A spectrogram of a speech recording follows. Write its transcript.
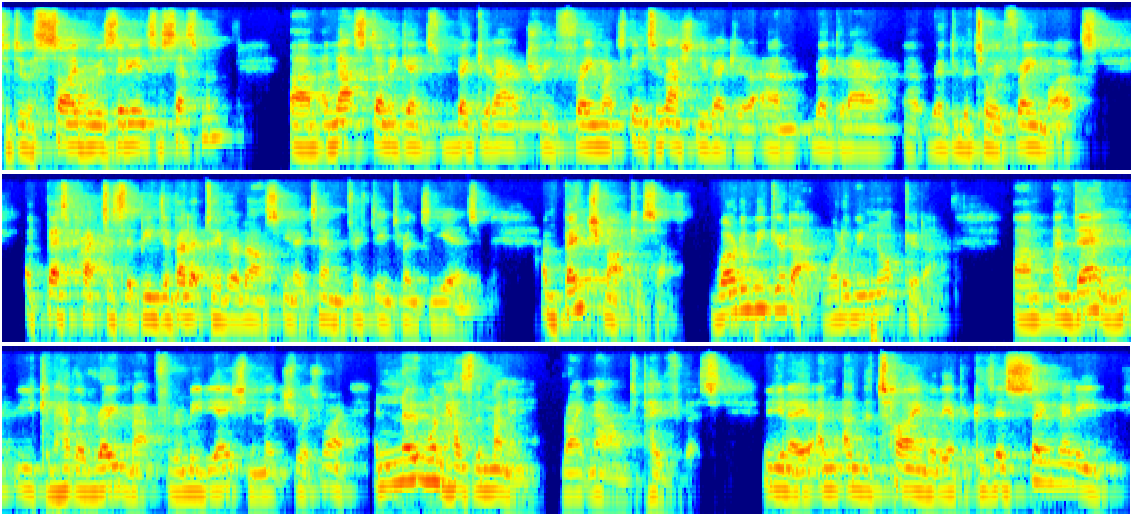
to do a cyber resilience assessment. Um, and that's done against regulatory frameworks internationally regular um, regular uh, regulatory frameworks of best practice that have been developed over the last you know 10 15 20 years. And benchmark yourself. What are we good at? What are we not good at um, and then you can have a roadmap for remediation and make sure it's right. And no one has the money right now to pay for this, you know, and, and the time or the effort, because there's so many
